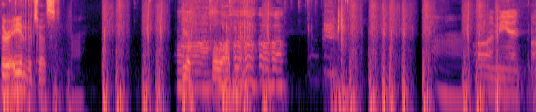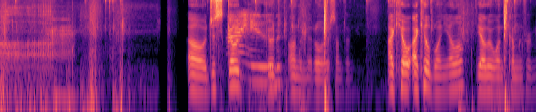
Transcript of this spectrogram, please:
They're A in the chest. We have full oh. oh man. Oh. Uh, oh, just go Hi, go on the middle or something. I kill I killed one yellow. The other one's coming for me.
